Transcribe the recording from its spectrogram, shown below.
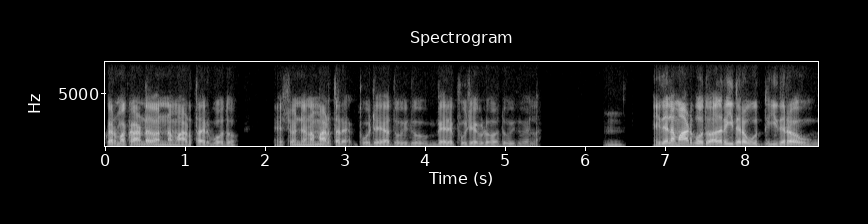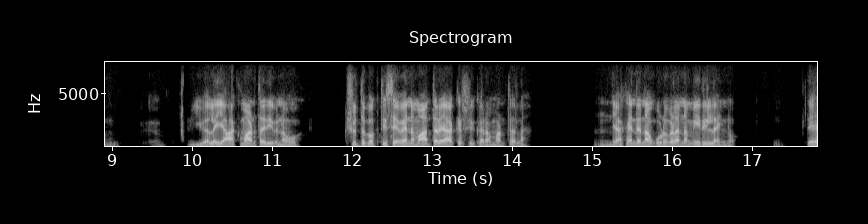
ಕರ್ಮಕಾಂಡವನ್ನ ಮಾಡ್ತಾ ಇರ್ಬೋದು. ಎಷ್ಟೊಂದ್ ಜನ ಮಾಡ್ತಾರೆ. ಪೂಜೆ ಅದು ಇದು, ಬೇರೆ ಪೂಜೆಗಳು ಅದು ಇದು ಎಲ್ಲ. ಹ್ಮ್, ಇದೆಲ್ಲ ಮಾಡ್ಬೋದು. ಆದ್ರೆ ಇದರ ಇದರ ಇವೆಲ್ಲ ಯಾಕೆ ಮಾಡ್ತಾ ಇದೀವಿ ನಾವು? ಶುದ್ಧ ಭಕ್ತಿ ಸೇವೆಯನ್ನ ಮಾತ್ರ ಯಾಕೆ ಸ್ವೀಕಾರ ಮಾಡ್ತಾ ಇಲ್ಲ? ಯಾಕಂದ್ರೆ ನಾವು ಗುಣಗಳನ್ನ ಮೀರಿಲ್ಲ ಇನ್ನು. ದೇಹ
